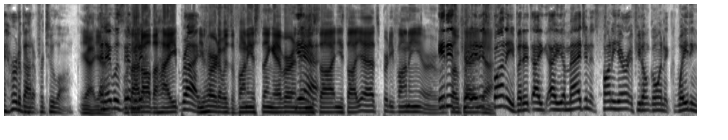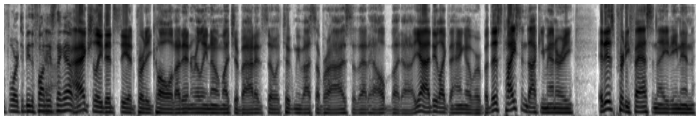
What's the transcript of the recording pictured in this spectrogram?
I heard about it for too long. Yeah, yeah. And it was- I Without mean, it- all the hype. right. You heard it was the funniest thing ever, and then you saw it and you thought, yeah, it's pretty funny, or it is. Okay. It is yeah. funny, but it, I, I imagine it's funnier if you don't go in it waiting for it to be the funniest Yeah. thing ever. I actually did see it pretty cold. I didn't really know much about it, so it took me by surprise, so that helped. But uh, yeah, I do like The Hangover. But this Tyson documentary, it is pretty fascinating, and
